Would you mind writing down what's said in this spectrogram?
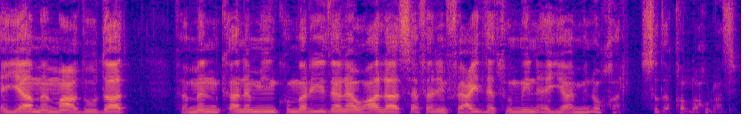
أياما معدودات فمن كان منكم مريضا أو على سفر فعدة من أيام أخر صدق الله العظيم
